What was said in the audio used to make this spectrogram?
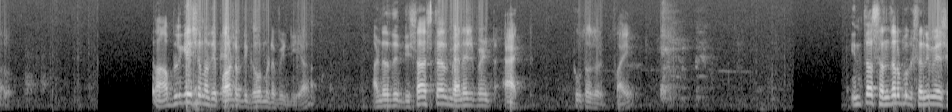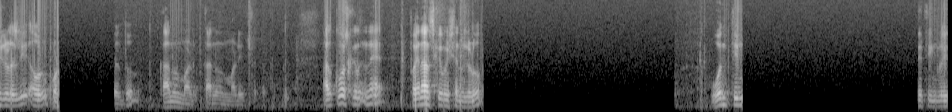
ಅದು. Obligation of the part of the government of India under the Disaster two thousand five ಇಂಥ ಸಂದರ್ಭ ಸನ್ನಿವೇಶಗಳಲ್ಲಿ ಅವರು ಕೊಡೋದು ಕಾನೂನು ಮಾಡಿ ಕಾನೂನು ಮಾಡಿರ್ತಕ್ಕಂಥದ್ದು. ಅದಕ್ಕೋಸ್ಕರನೇ ಫೈನಾನ್ಸ್ ಕಮಿಷನ್ಗಳು ಒಂದು ತಿಂಗಳು ತಿಂಗಳು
